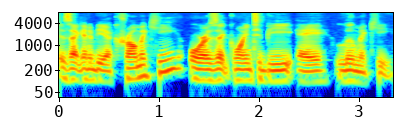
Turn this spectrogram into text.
Is that going to be a chroma key? Or is it going to be a luma key?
